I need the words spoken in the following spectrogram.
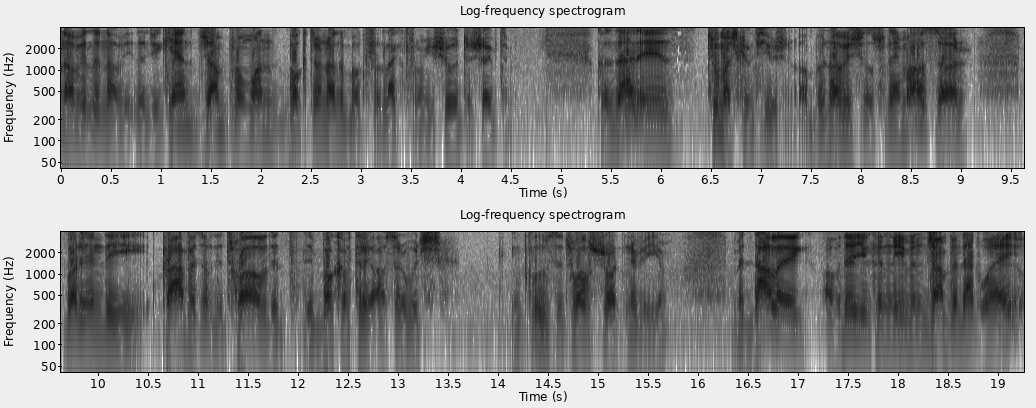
Navi lenavi, that you can't jump from one book to another book, for, like from Yeshua to Shoftim. Because that is too much confusion. But in the prophets of the twelve, the, the book of Trei Asar, which includes the 12 short Nevi'im. Medalig, over there you can even jump in that way,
